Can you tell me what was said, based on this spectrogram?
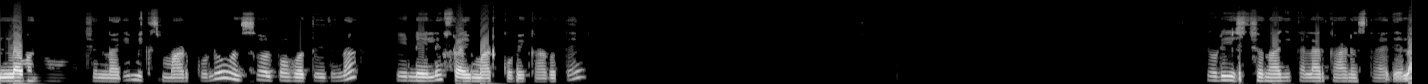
ಎಲ್ಲವನ್ನು ಚೆನ್ನಾಗಿ ಮಿಕ್ಸ್ ಮಾಡಿಕೊಂಡು ಒಂದು ಸ್ವಲ್ಪ ಹೊತ್ತು ಇದನ್ನ ಎಣ್ಣೆಯಲ್ಲೇ ಫ್ರೈ ಮಾಡ್ಕೋಬೇಕಾಗುತ್ತೆ. ನೋಡಿ ಎಷ್ಟು ಚೆನ್ನಾಗಿ ಕಲರ್ ಕಾಣಿಸ್ತಾ ಇದೆಯಲ್ಲ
